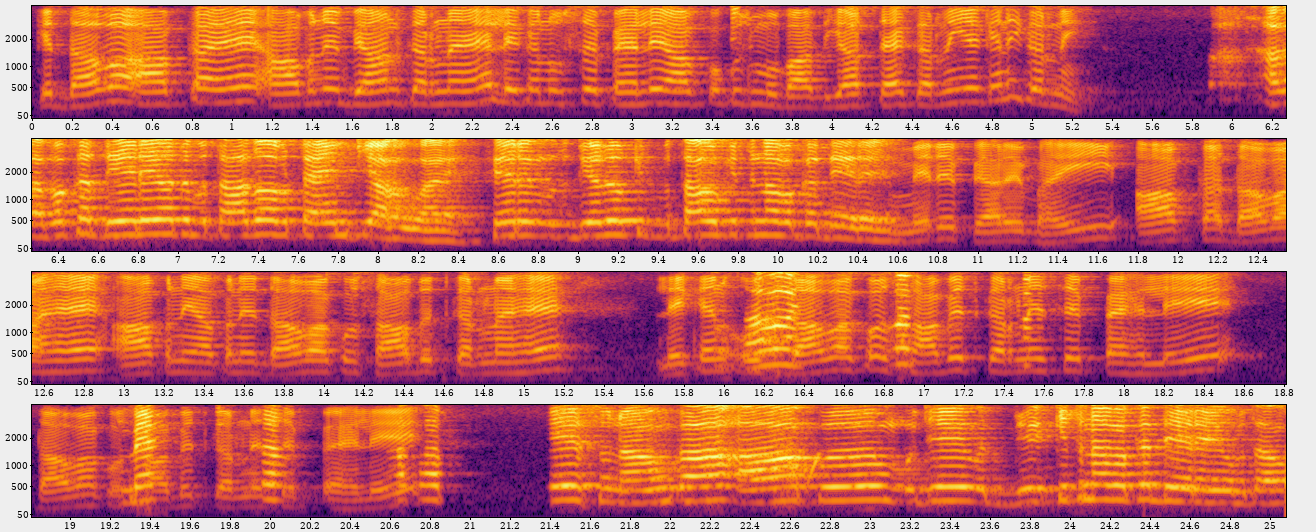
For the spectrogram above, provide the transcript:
کہ دعویٰ آپ کا ہے آپ نے بیان کرنا ہے لیکن اس سے پہلے آپ کو کچھ مبادیات طے کرنی ہے کہ نہیں کرنی؟ اگر وقت دے رہے ہو تو بتا دو اب ٹائم کیا ہوا ہے۔ پھر دے دو بتاؤ کتنا وقت دے رہے میرے پیارے بھائی آپ کا دعویٰ ہے آپ نے اپنے دعویٰ کو ثابت کرنا ہے لیکن اس دعویٰ کو ثابت کرنے سے پہلے دعویٰ کو ثابت کرنے سے پہلے یہ سناؤں گا آپ مجھے کتنا وقت دے رہے ہو بتاؤ۔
